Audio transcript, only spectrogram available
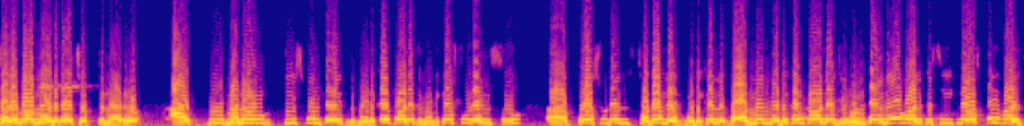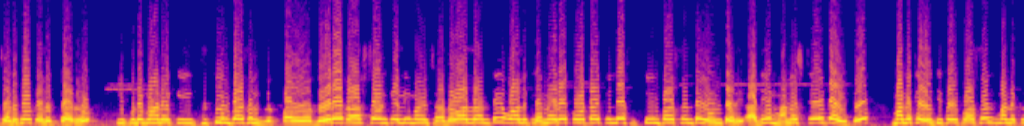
చంద్రబాబు నాయుడు గారు చెప్తున్నారు. మనం తీసుకుంటే ఇప్పుడు medical college medical students post students చదవలేరు. మెడికల్ గవర్నమెంట్ మెడికల్ కాలేజ్ ఉంటేనే వాళ్ళకి సీట్లు వస్తాయి వాళ్ళు చదువుకోగలుగుతారు. ఇప్పుడు మనకి ఫిఫ్టీన్ పర్సెంట్ వేరే రాష్ట్రానికి వెళ్ళి మనం చదవాలంటే వాళ్ళకి ఎన్ఆర్ఐ కోటా కింద ఫిఫ్టీన్ పర్సెంట్ ఉంటుంది. అదే మన స్టేట్ అయితే మనకి ఎయిటీ ఫైవ్ పర్సెంట్ మనకు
